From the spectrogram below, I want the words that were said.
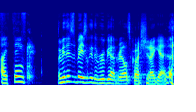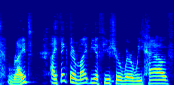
I think i mean this is basically the ruby on rails question i guess. Right? I think there might be a future where we have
